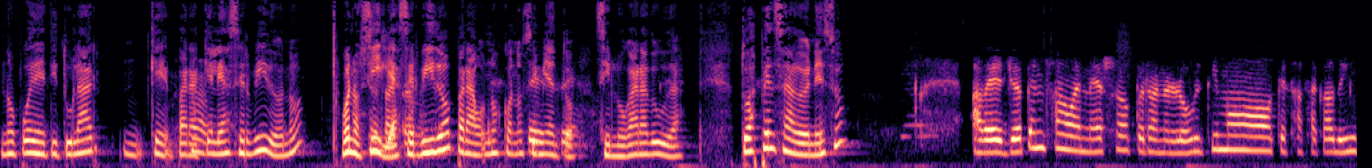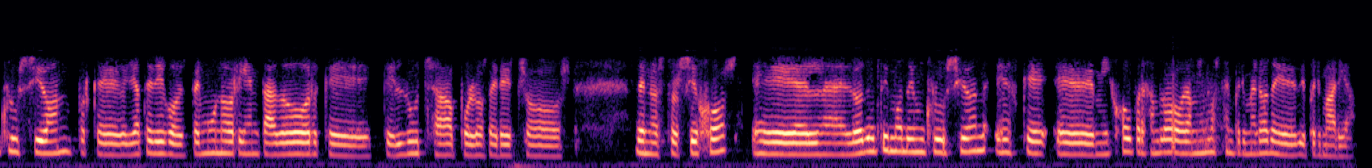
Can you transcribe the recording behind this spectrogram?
no puede titular mm, ¿qué? ¿para qué le ha servido, no? Bueno, sí, le ha servido para unos conocimientos, sin lugar a dudas. ¿Tú has pensado en eso? A ver, yo he pensado en eso, pero en lo último que se ha sacado de inclusión, porque ya te digo, tengo un orientador que, que lucha por los derechos de nuestros hijos. El, lo último de inclusión es que eh, mi hijo, por ejemplo, ahora mismo está en primero de, primaria.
